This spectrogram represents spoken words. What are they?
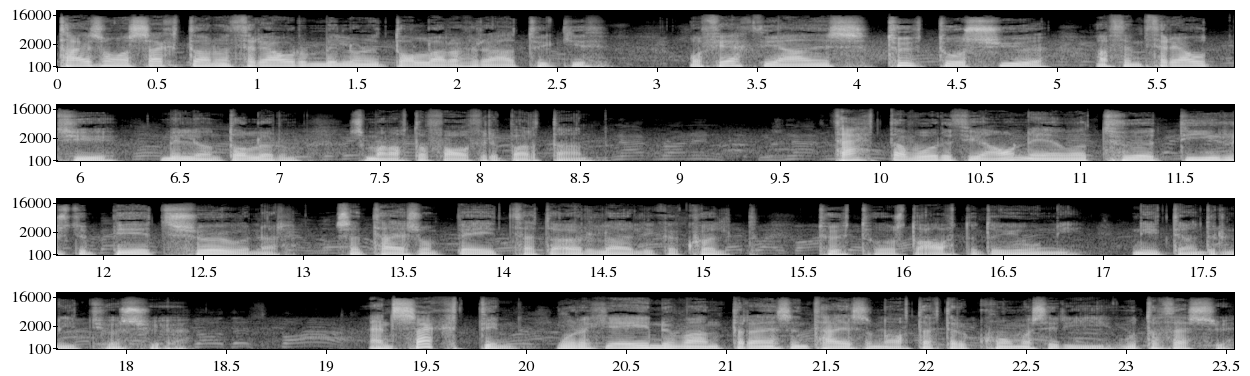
Tyson var sektaður um þrjárum miljónu dollara fyrir aðtökið og fekk því aðeins 27 af þeim 30 miljón dollarum sem hann átt að fá fyrir bardagan. Þetta voru því ánefa tvö dýrustu bit sögunar sem Tyson beit þetta örlaði líka kvöld 28. júni 1997. En sektin voru ekki einu vandræðin sem Tyson átt eftir að koma sér í út af þessu.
